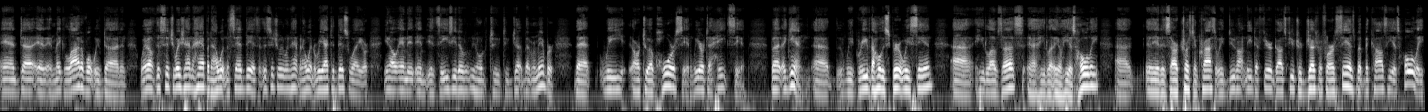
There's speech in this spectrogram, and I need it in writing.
and, uh, and, and make light of what we've done. And, well, if this situation hadn't happened, I wouldn't have said this. If this situation wouldn't happen, I wouldn't have reacted this way. Or, you know, and, it, and it's easy to, you know, to, to, ju- but remember that we are to abhor sin. We are to hate sin. But again, uh, we grieve the Holy Spirit we sin. Uh, he loves us. Uh, he, you know, he is holy. It is our trust in Christ that we do not need to fear God's future judgment for our sins, but because He is holy,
